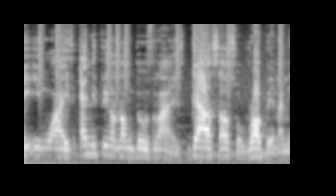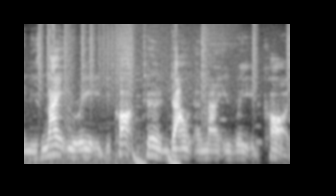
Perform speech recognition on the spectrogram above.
rating wise, anything along those lines. Get ourselves for Robben. I mean, he's 90 rated. You can't turn down a 90 rated card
